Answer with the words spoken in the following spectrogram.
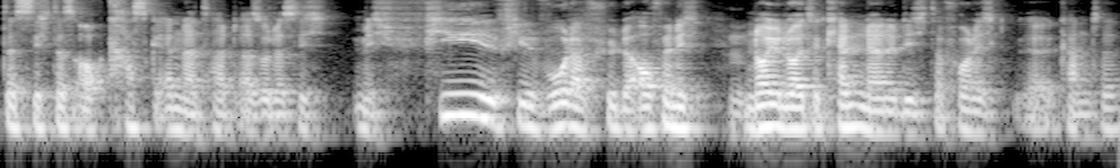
dass sich das auch krass geändert hat. Also, dass ich mich viel, viel wohler fühle, auch wenn ich Hm. neue Leute kennenlerne, die ich davor nicht äh, kannte.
